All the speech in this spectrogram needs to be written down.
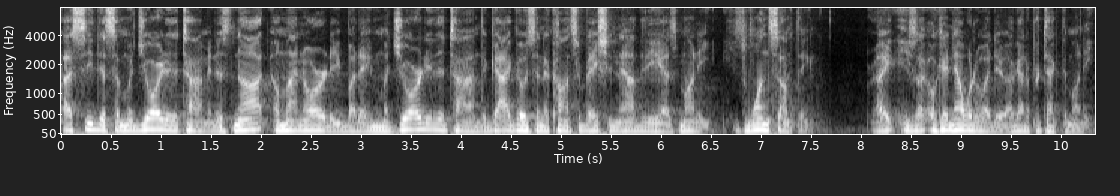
I see this a majority of the time. and It is not a minority, but a majority of the time, the guy goes into conservation now that he has money. He's won something, right? He's like, okay, now what do I do? I got to protect the money.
